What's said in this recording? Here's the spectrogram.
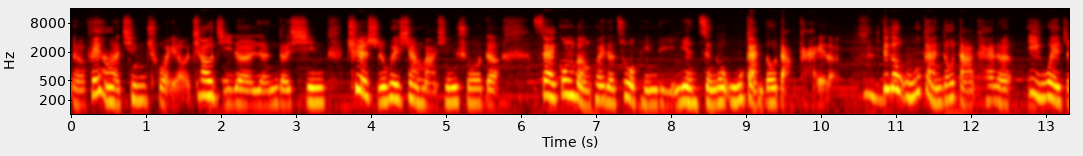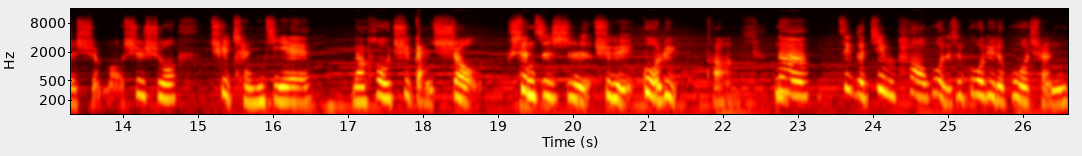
呃，非常的清脆哦，敲击的人的心，确实会像马欣说的，在宫本辉的作品里面，整个五感都打开了。这个五感都打开了，意味着什么？是说去承接，然后去感受，甚至是去过滤。好，那。这个浸泡或者是过滤的过程，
